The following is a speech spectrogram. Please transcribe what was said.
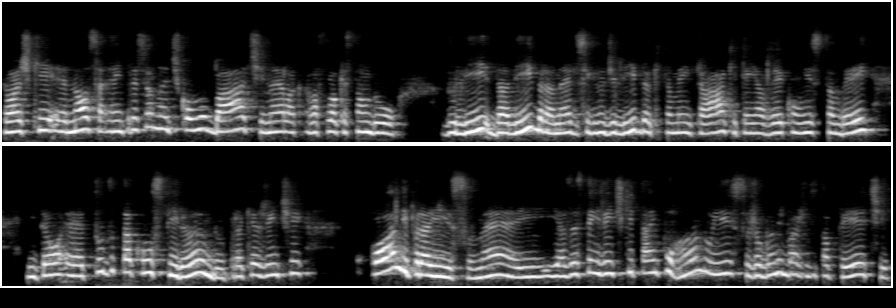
eu acho que, é, nossa, é impressionante como bate, né? Ela, ela falou a questão do, do li, da Libra, né? Do signo de Libra, que também tá, que tem a ver com isso também. Então, é, tudo está conspirando para que a gente olhe para isso, né? E, e, às vezes tem gente que está empurrando isso, jogando embaixo do tapete.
